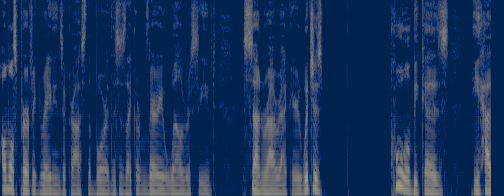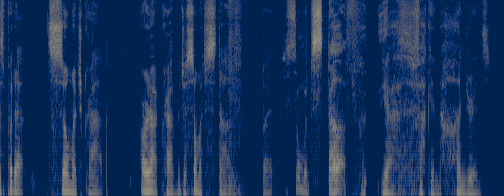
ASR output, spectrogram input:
almost perfect ratings across the board. This is like a very well received Sun Ra record, which is cool because he has put up so much crap, or not crap, but just so much stuff. But So much stuff. yeah, fucking hundreds.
